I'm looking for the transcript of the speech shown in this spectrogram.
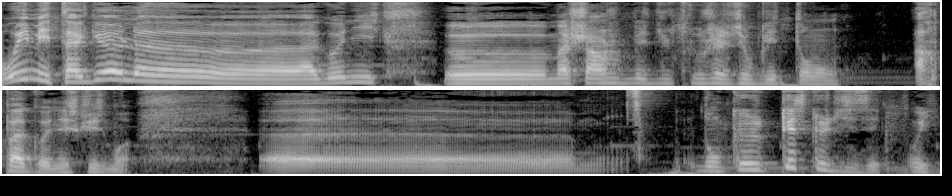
Oui, mais ta gueule, Agony. machin, j'ai oublié de ton nom. Excuse-moi. Euh, donc euh, qu'est-ce que je disais? Oui,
